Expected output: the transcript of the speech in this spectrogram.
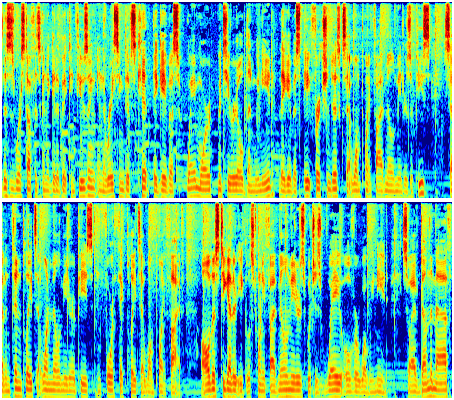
This is where stuff is going to get a bit confusing. In the Racing Diffs kit, they gave us way more material than we need. They gave us eight friction discs at 1.5 millimeters apiece, seven thin plates at one millimeter apiece, and four thick plates at 1.5. All this together equals 25 millimeters, which is way over what we need. So I've done the math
